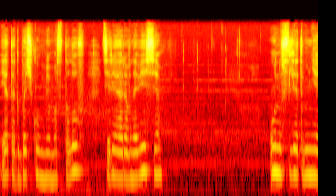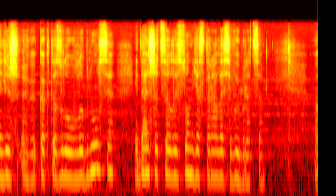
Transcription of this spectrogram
Я так бочком мимо столов, теряя равновесие, он вслед мне лишь э, как-то зло улыбнулся, и дальше целый сон я старалась выбраться. А,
